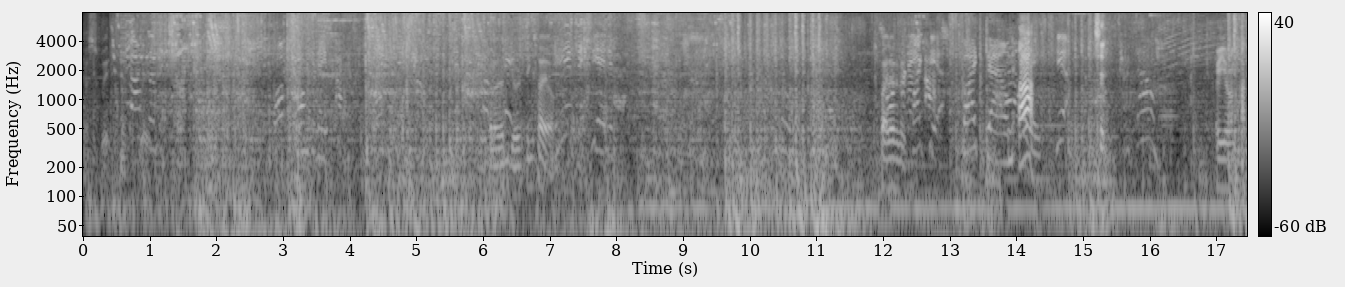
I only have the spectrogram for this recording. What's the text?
Just wait, just wait. Buraların gördün sayo. Spider-Man. Spike down. Ah! Shit. Wait, you're on cut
